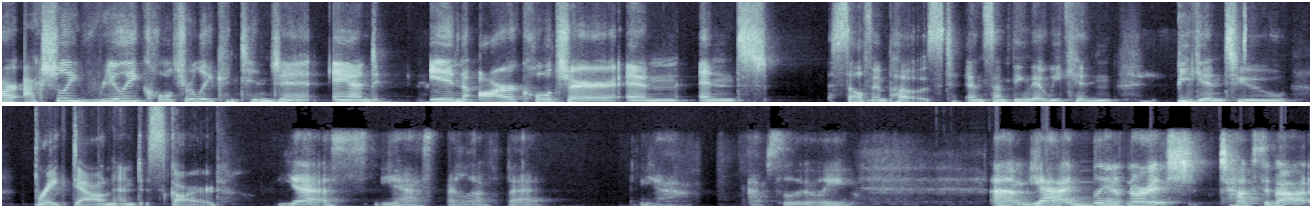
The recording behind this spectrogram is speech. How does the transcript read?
are actually really culturally contingent and in our culture and and self-imposed and something that we can begin to break down and discard. Yes, yes, I love that. Yeah, absolutely. Um, yeah, and Julian of Norwich talks about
